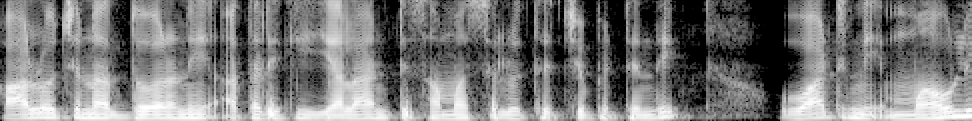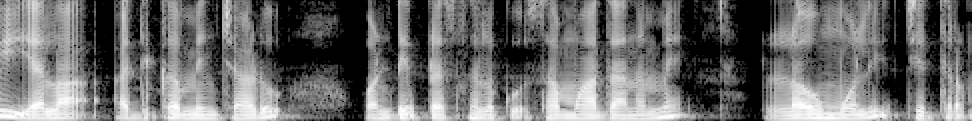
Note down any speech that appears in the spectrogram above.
ఆలోచన ధోరణి అతడికి ఎలాంటి సమస్యలు తెచ్చిపెట్టింది? వాటిని మౌలి ఎలా అధిగమించాడు? వంటి ప్రశ్నలకు సమాధానమే లవ్ మౌలి చిత్రం.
